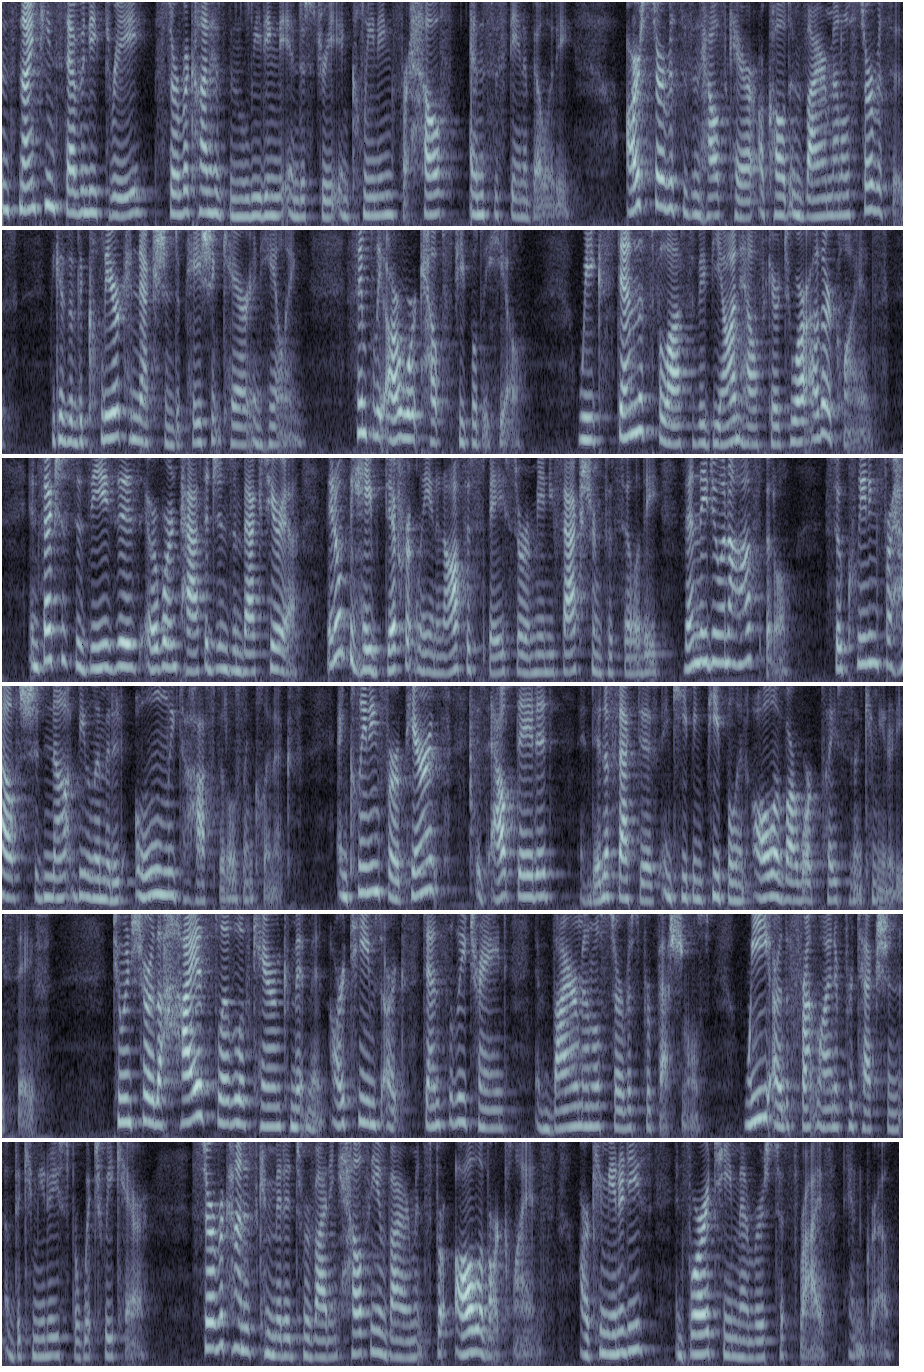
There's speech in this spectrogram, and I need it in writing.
Since 1973, Servicon has been leading the industry in cleaning for health and sustainability. Our services in healthcare are called environmental services because of the clear connection to patient care and healing. Simply, our work helps people to heal. We extend this philosophy beyond healthcare to our other clients. Infectious diseases, airborne pathogens, and bacteria, they don't behave differently in an office space or a manufacturing facility than they do in a hospital. So cleaning for health should not be limited only to hospitals and clinics. And cleaning for appearance is outdated and ineffective in keeping people in all of our workplaces and communities safe. To ensure the highest level of care and commitment, our teams are extensively trained environmental service professionals. We are the front line of protection of the communities for which we care. Servicon is committed to providing healthy environments for all of our clients, our communities, and for our team members to thrive and grow.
